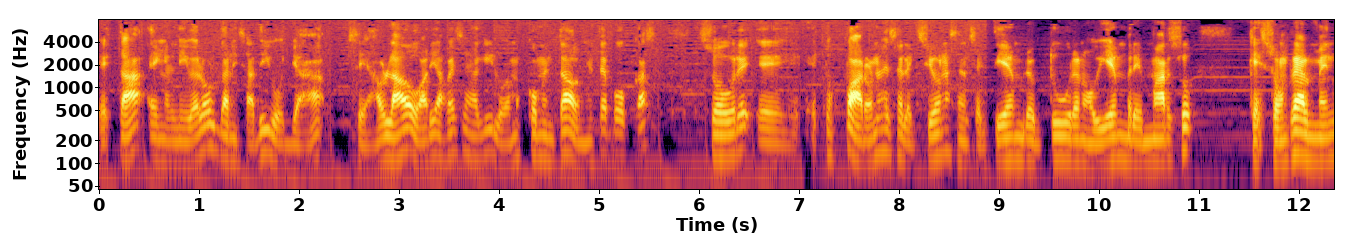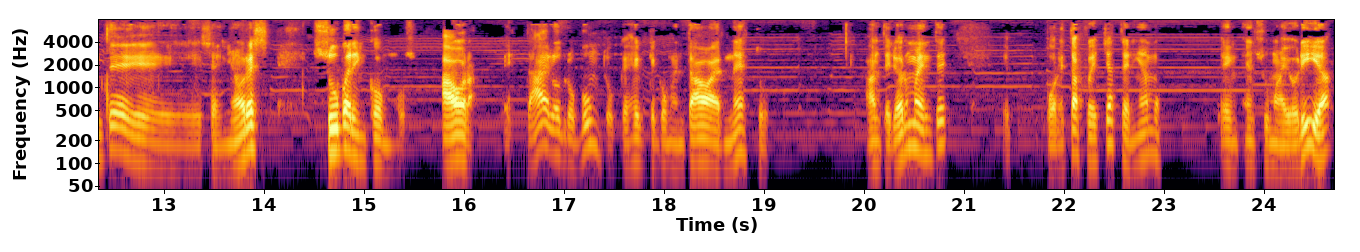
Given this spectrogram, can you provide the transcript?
está en el nivel organizativo. Ya se ha hablado varias veces aquí, lo hemos comentado en este podcast, sobre eh, estos parones de selecciones en septiembre, octubre, noviembre, marzo, que son realmente, eh, señores, súper incómodos. Ahora, está el otro punto, que es el que comentaba Ernesto. Anteriormente, eh, por estas fechas teníamos en, en, su mayoría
